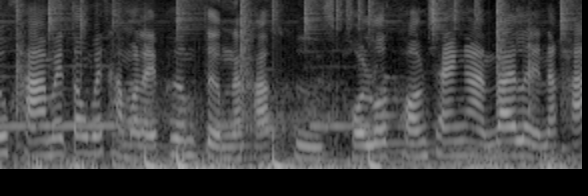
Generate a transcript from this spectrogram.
ลูกค้าไม่ต้องไปทำอะไรเพิ่มเติมนะคะ คือพอรถพร้อมใช้งานได้เลยนะคะ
